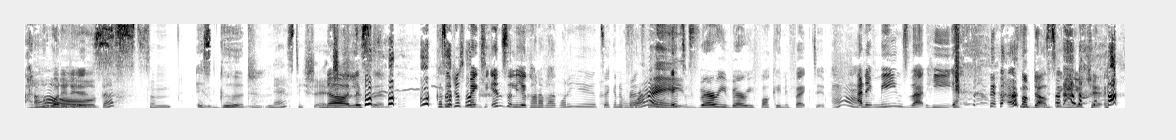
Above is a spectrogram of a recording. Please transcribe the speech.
I don't know what it Oh. That's some it's good. nasty shit. No, listen. Because it just makes instantly you're kind of like, what are you taking a breath Right. for? It's very, very fucking effective. Mm. And it means that he stop dancing in your chair.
